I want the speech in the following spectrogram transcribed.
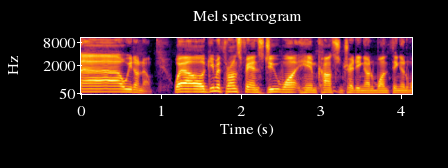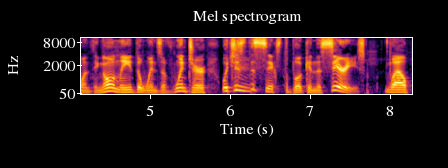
Uh, we don't know. Well, Game of Thrones fans do want him concentrating on one thing and one thing only The Winds of Winter, which is the sixth book in the series. Well,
